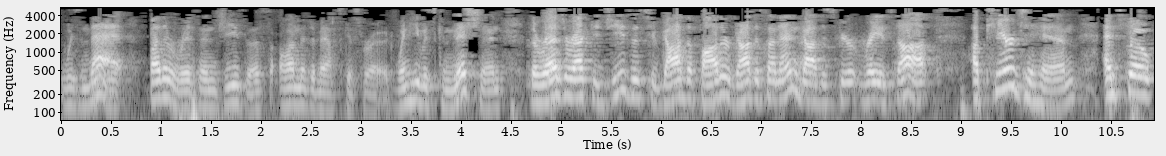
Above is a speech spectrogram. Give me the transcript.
was met by the risen Jesus on the Damascus Road. When he was commissioned, the resurrected Jesus, who God the Father, God the Son, and God the Spirit raised up, appeared to him. And so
